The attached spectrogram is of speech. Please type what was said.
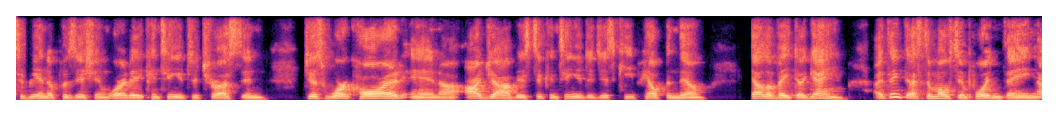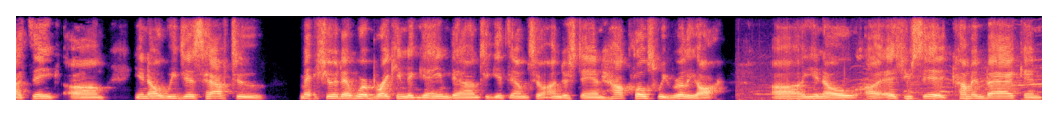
to be in a position where they continue to trust and just work hard. And our job is to continue to just keep helping them elevate their game. I think that's the most important thing. I think, um, you know, we just have to make sure that we're breaking the game down to get them to understand how close we really are. Uh, you know, uh, as you said, coming back and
